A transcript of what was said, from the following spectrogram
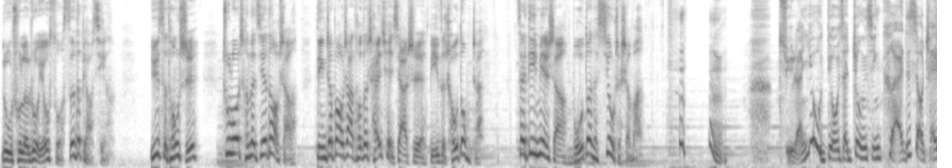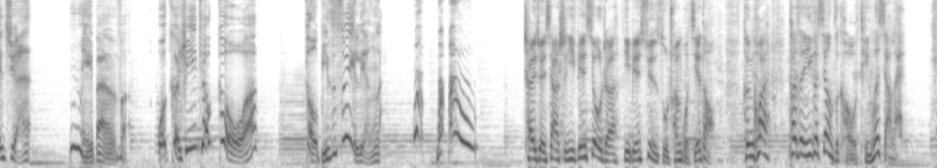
露出了若有所思的表情。与此同时，侏罗城的街道上，顶着爆炸头的柴犬下士鼻子抽动着，在地面上不断的嗅着什么。哼哼，居然又丢下重型可爱的小柴犬！没办法，我可是一条狗啊，狗鼻子最灵了。柴犬下士一边嗅着，一边迅速穿过街道。很快，他在一个巷子口停了下来。嘿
